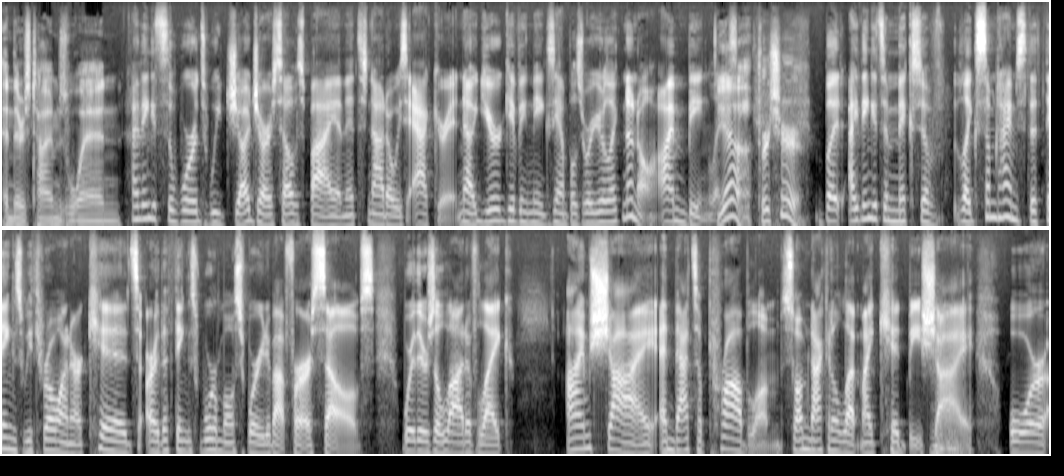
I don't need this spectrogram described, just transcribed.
And there's times when I think it's the words we judge ourselves by, and it's not always accurate. Now, you're giving me examples where you're like, no, no, I'm being lazy. Yeah, for sure. But I think it's a mix of like sometimes the things we throw on our kids are the things we're most worried about for ourselves, where there's a lot of like, I'm shy and that's a problem. So I'm not going to let my kid be shy. Mm. Or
